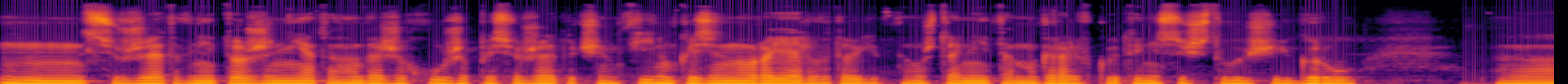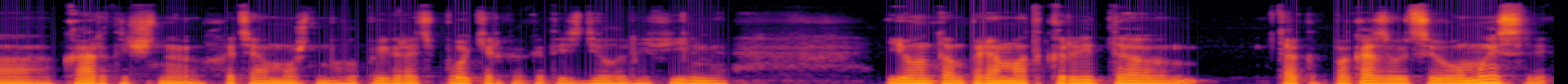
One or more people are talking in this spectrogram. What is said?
Сюжета в ней тоже нет, она даже хуже по сюжету, чем фильм «Казино Рояль» в итоге, потому что они там играли в какую-то несуществующую игру, э, карточную, хотя можно было поиграть в покер, как это сделали в фильме. И он там прям открыто, так как показываются его мысли,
